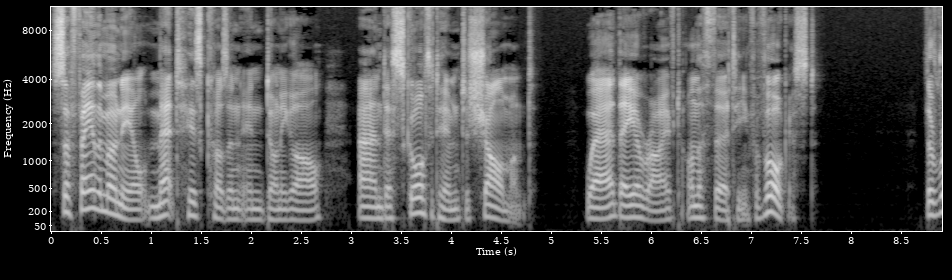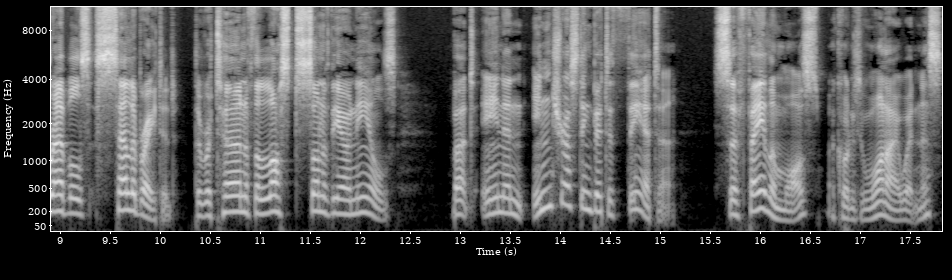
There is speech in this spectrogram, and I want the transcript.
Sir Phelim O'Neill met his cousin in Donegal, and escorted him to Charlemont, where they arrived on the 13th of August. The rebels celebrated the return of the lost son of the O'Neills, but in an interesting bit of theatre, Sir Phelim was, according to one eyewitness,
